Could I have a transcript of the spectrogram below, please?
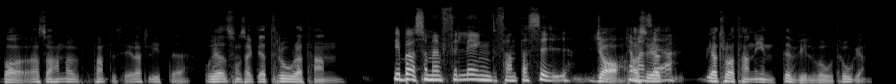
bara, alltså, han har fantiserat lite. Och jag, som sagt, jag tror att han... Det är bara som en förlängd fantasi. Ja, Kan man alltså, jag, säga. jag tror att han inte vill vara otrogen.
